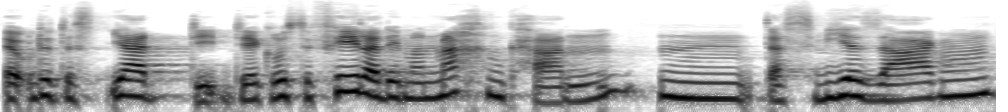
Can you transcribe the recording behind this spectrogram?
äh, oder das, ja, die, der größte Fehler, den man machen kann, mh, hm, dass wir sagen,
